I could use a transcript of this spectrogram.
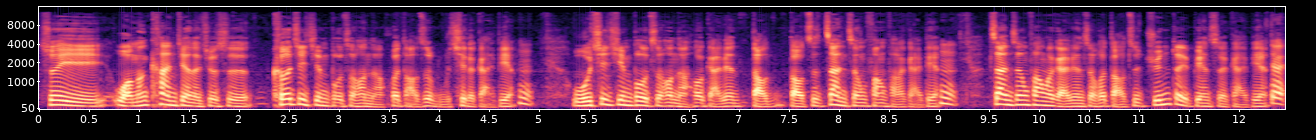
所以我们看见的就是科技进步之后呢，会导致武器的改变。嗯，武器进步之后呢，会改变导导致战争方法的改变。嗯，战争方法改变之后，会导致军队编制的改变。对，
